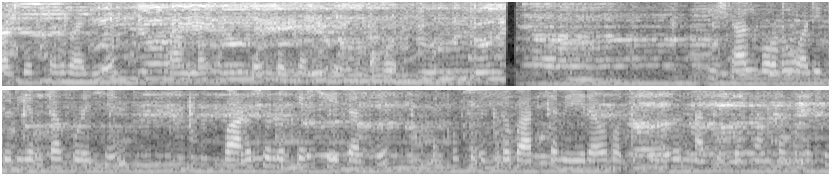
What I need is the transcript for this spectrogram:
অর্কেস্ট্রার বাজে বাংলা সঙ্গীতের প্রোগ্রামে বিশাল বড় অডিটোরিয়ামটা করেছে। বারোশো লোকের সিট আছে। দেখো ছোটো ছোটো বাচ্চা, মেয়েরাও কত সুন্দর নাচের প্রোগ্রামটা করেছে।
